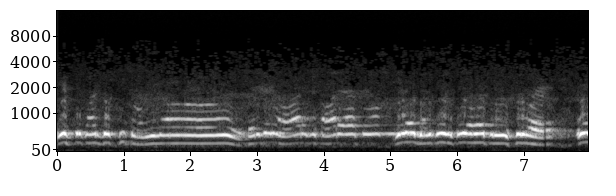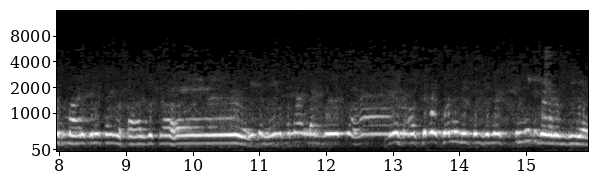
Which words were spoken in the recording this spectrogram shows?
ਇਸ ਪ੍ਰਕਾਰ ਜੋ ਕੀ ਹਾਰ ਜਿਹੜਾ ਜਨ ਕੇ ਪਰਮੇਸ਼ਰ ਹੈ ਉਸ ਮਾਲਕ ਨੂੰ ਤੇ ਵਿਸਾਰ ਦਿੱਤਾ ਹੈ। ਇੱਕ ਨਿਰਖ ਨਾ ਲੱਗੇ ਧਿਆਨ। ਇਸ ਅੱਖ ਦੇ ਕੋਲ ਨਿਕਲ ਜਿੰਨਾ ਕਿੰਨੀ ਕੁ ਦੇਰ ਹੁੰਦੀ ਹੈ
